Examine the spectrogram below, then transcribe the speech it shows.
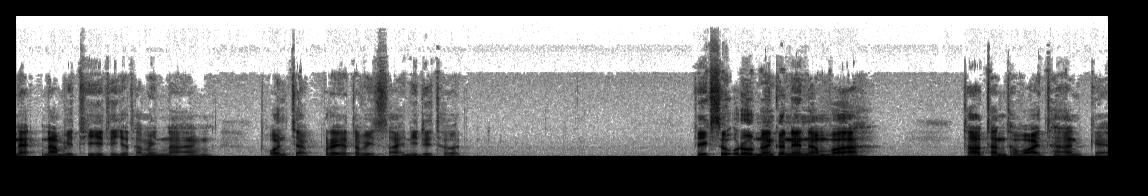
แนะนำวิธีที่จะทำให้นาง พ้นจากเปรตวิสัยนี้ด้วยเถิด ภิกษุรูปนั้นก็แนะนำว่า ถ้าท่านถวายทานแก่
